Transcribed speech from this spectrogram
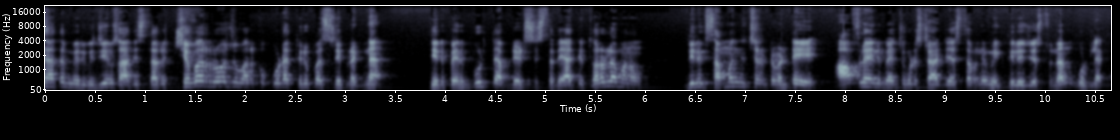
శాతం మీరు విజయం సాధిస్తారు. చివరి రోజు వరకు కూడా తిరుపతి శ్రీ ప్రజ్ఞ దీనిపైన పూర్తి అప్డేట్స్ ఇస్తుంది. అతి త్వరలో మనం దీనికి సంబంధించినటువంటి ఆఫ్లైన్ బ్యాచ్ కూడా స్టార్ట్ చేస్తామని మీకు తెలియజేస్తున్నాను. గుడ్ లక్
